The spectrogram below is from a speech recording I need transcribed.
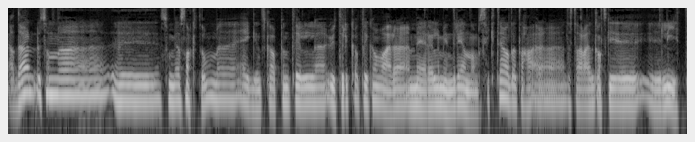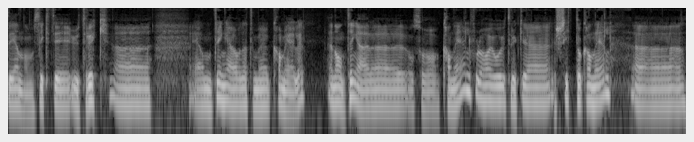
Ja, Det er liksom, eh, som vi har snakket om, eh, egenskapen til uttrykk at de kan være mer eller mindre gjennomsiktige. Og dette her, dette her er et ganske lite gjennomsiktig uttrykk. Eh, en ting er jo dette med kameler. En annen ting er eh, også kanel, for du har jo uttrykket skitt og kanel. Det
